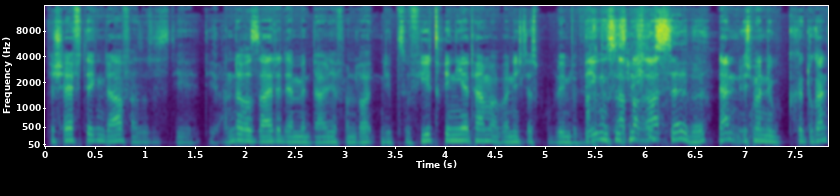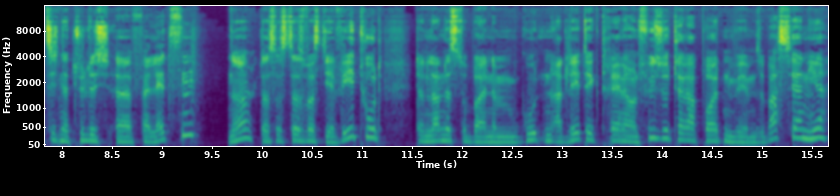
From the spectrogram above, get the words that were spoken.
beschäftigen darf. Also das ist die, die andere Seite der Medaille von Leuten, die zu viel trainiert haben, aber nicht das Problem Ach, das ist nicht Bewegungsapparat. dasselbe. Nein, ich meine, du, du kannst dich natürlich äh, verletzen. Ne? Das ist das, was dir wehtut. Dann landest du bei einem guten Athletiktrainer und Physiotherapeuten wie dem Sebastian hier,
